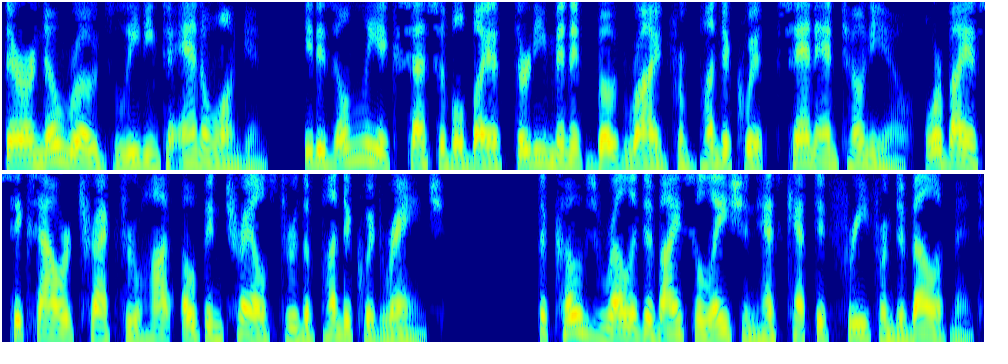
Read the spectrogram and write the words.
There are no roads leading to Anawangin. It is only accessible by a 30-minute boat ride from Pundaquit, San Antonio, or by a six-hour trek through hot, open trails through the Pundaquit Range. The cove's relative isolation has kept it free from development.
